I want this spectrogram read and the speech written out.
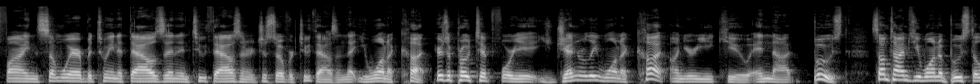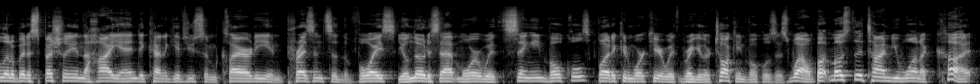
find somewhere between 1,000 and 2,000 or just over 2,000 that you want to cut. Here's a pro tip for you. You generally want to cut on your EQ and not boost. Sometimes you want to boost a little bit, especially in the high end. It kind of gives you some clarity and presence of the voice. You'll notice that more with singing vocals, but it can work here with regular talking vocals as well. But most of the time you want to cut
